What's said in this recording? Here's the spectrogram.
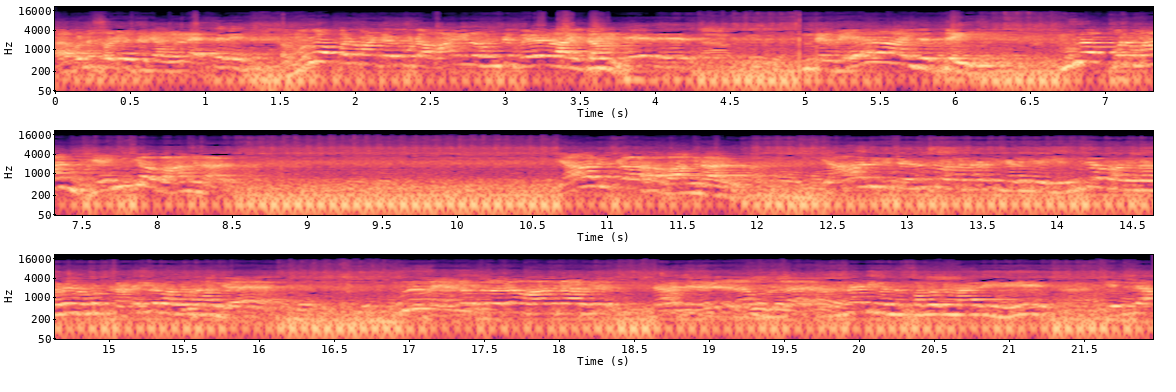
அப்படின்னு சொல்லி வச்சிருக்காங்கல்ல. சரி. முருகப்பெருமான் கூட ஆயுதம் வந்து வேலாயுதம். இந்த வேலாயுதத்தை முருகப்பெருமான் எங்க வாங்கினார்? யாருக்காக வாங்கினார்? யாருக்கிட்ட இருந்து வாங்கினாருன்னு கேளுங்க. எங்க வாங்கினாரு நம்ம கடையில வாங்கினாங்க. முன்னாடி வந்து சொன்னது மாதிரி எல்லா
